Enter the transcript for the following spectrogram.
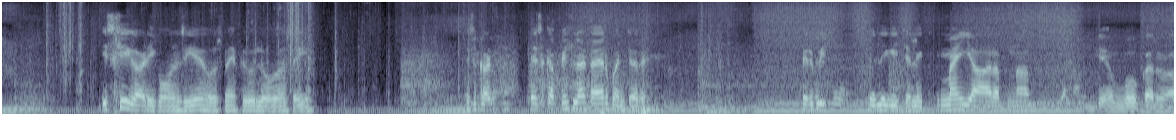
इसकी गाड़ी कौन सी है? उसमें फ्यूल होगा सही। इसका इसका पिछला टायर पंचर है। फिर भी चलेगी चलेगी। मैं यार अपना वो कर रहा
